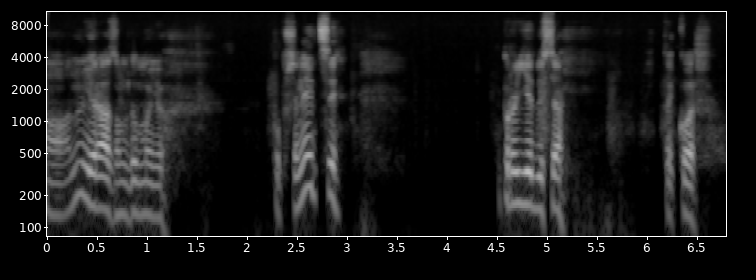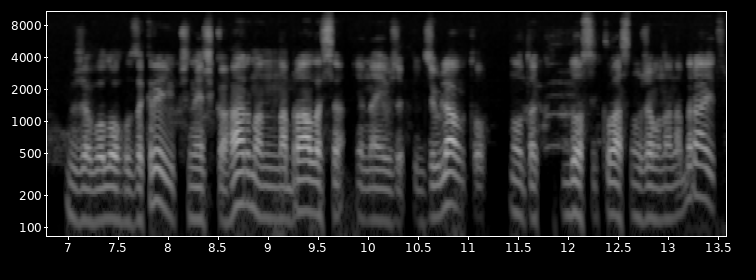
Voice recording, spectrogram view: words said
О, ну і разом, думаю, по пшениці проїдуся. Також вже вологу закрию, пшеничка гарна, набралася, я нею вже підживляв, то ну так досить класно вже вона набирається.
